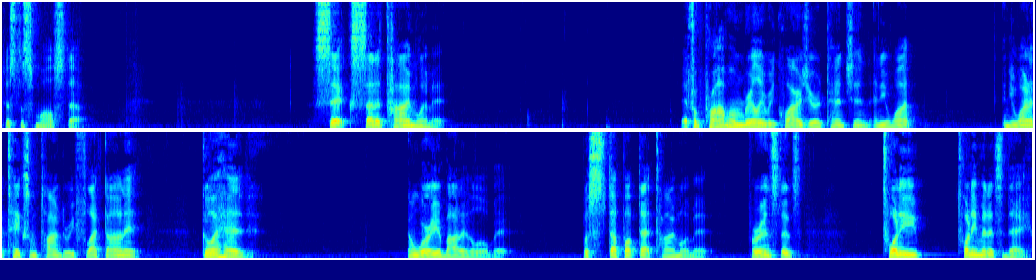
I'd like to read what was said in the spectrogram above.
just a small step. Six, set a time limit. If a problem really requires your attention and you want and you want to take some time to reflect on it, go ahead and worry about it a little bit. But step up that time limit. For instance, 20, 20 minutes a day,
